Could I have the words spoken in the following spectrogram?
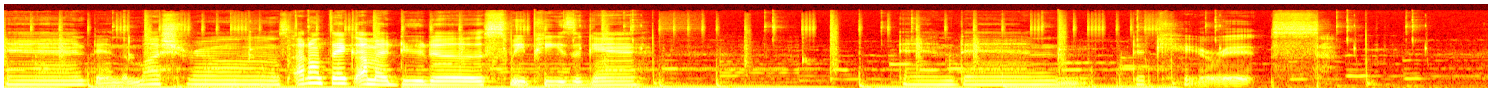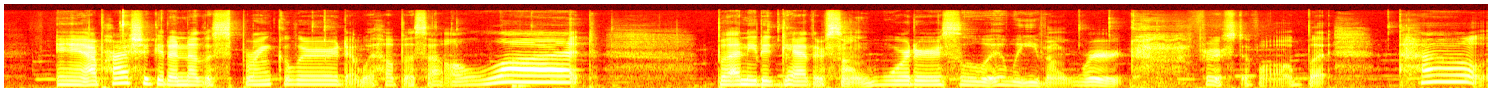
And then the mushrooms. I don't think I'm gonna do the sweet peas again. And then the carrots. And I probably should get another sprinkler. That would help us out a lot. But I need to gather some water so it will even work, first of all. But how...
